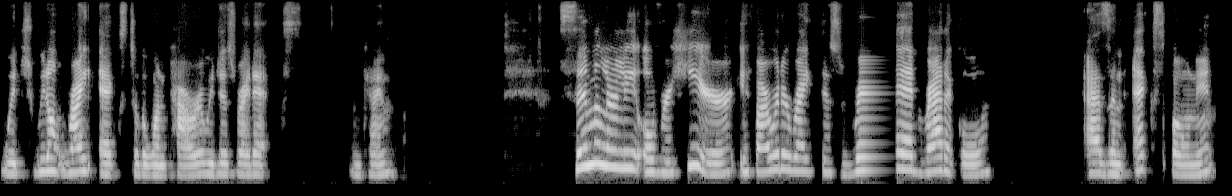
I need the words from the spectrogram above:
which we don't write x to the one power, we just write x, okay? Similarly over here, if I were to write this red radical as an exponent,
